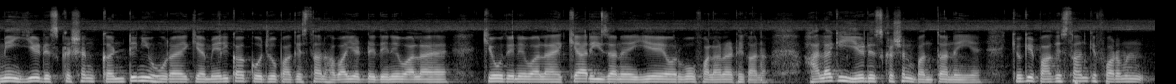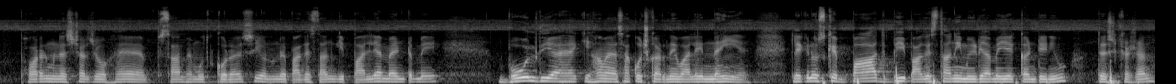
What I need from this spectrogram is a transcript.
में ये डिस्कशन कंटिन्यू हो रहा है कि अमेरिका को जो पाकिस्तान हवाई अड्डे देने वाला है, क्यों देने वाला है, क्या रीज़न है ये और वो फलाना ठिकाना। हालाँकि ये डिस्कशन बनता नहीं है, क्योंकि पाकिस्तान के फॉरन फॉरेन मिनिस्टर जो हैं साम महमूद कुरैशी, उन्होंने पाकिस्तान की पार्लियामेंट में बोल दिया है कि हम ऐसा कुछ करने वाले नहीं हैं। लेकिन उसके बाद भी पाकिस्तानी मीडिया में ये कंटिन्यू डिस्कशन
